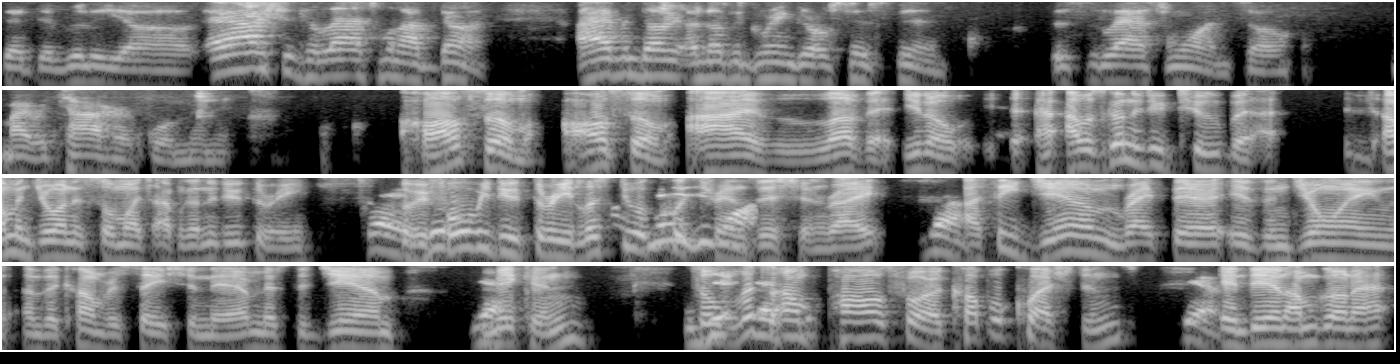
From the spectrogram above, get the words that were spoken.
that, that really uh actually the last one I've done. I haven't done another green girl since then. This is the last one, so might retire her for a minute. Awesome, awesome. I love it. You know, I was going to do two, but I'm enjoying it so much. I'm going to do three. but before we do three, let's do a quick transition, right? Yeah. I see Jim right there is enjoying the conversation there, Mr. Jim yeah. Micken. So yeah, let's um, pause for a couple questions. Yeah. And then I'm going to,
